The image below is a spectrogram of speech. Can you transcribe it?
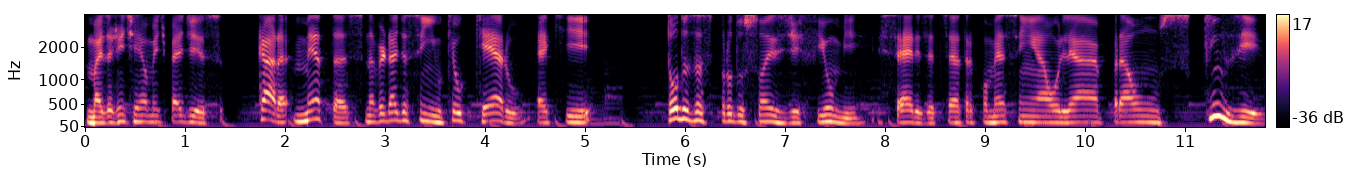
Mas a gente realmente pede isso. Cara, metas, na verdade, assim, o que eu quero é que todas as produções de filme, séries, etc., comecem a olhar para uns 15,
